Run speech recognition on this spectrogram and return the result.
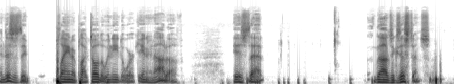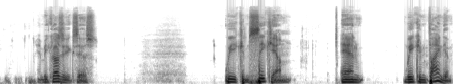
And this is the plane or plateau that we need to work in and out of is that God's existence. And because he exists, we can seek him and we can find him.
